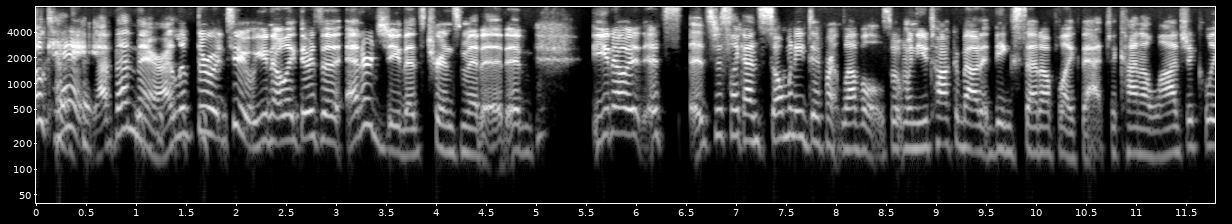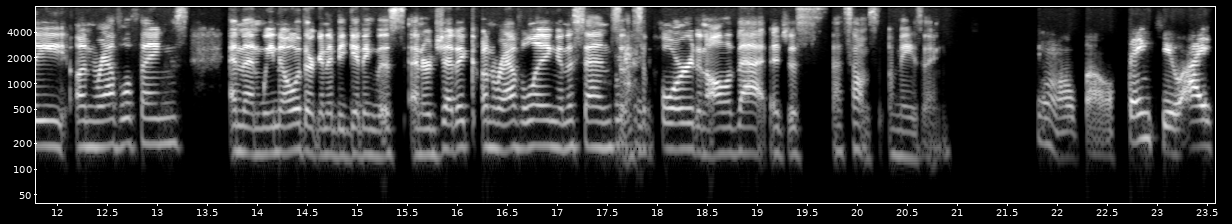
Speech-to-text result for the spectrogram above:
okay i've been there i lived through it too. You know like there's an energy that's transmitted and you know it, it's it's just like on so many different levels but when you talk about it being set up like that to kind of logically unravel things and then we know they're going to be getting this energetic unraveling in a sense and support and all of that. It just, that sounds amazing. Oh, well, thank you. I,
